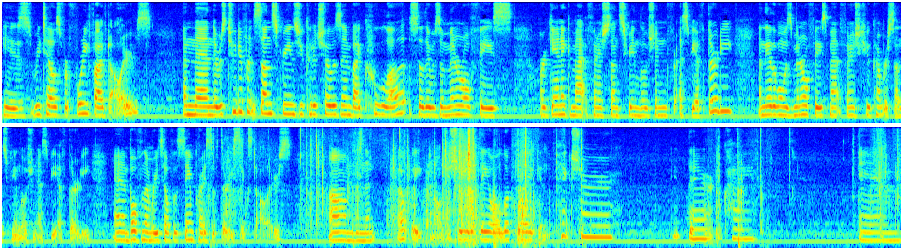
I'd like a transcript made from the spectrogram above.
is retails for $45. And then there was two different sunscreens you could have chosen by Coola. So there was a mineral face Organic Matte Finish Sunscreen Lotion for SPF 30, and the other one was Mineral Face Matte Finish Cucumber Sunscreen Lotion SPF 30. And both of them retail for the same price of $36. Um, and then, oh wait, and I'll just show you what they all look like in the picture. Right there, okay. And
